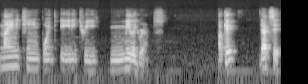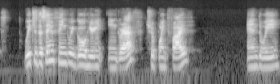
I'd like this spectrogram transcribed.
19.83 milligrams. Okay, that's it. Which is the same thing we go here in, in graph 2.5 and we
